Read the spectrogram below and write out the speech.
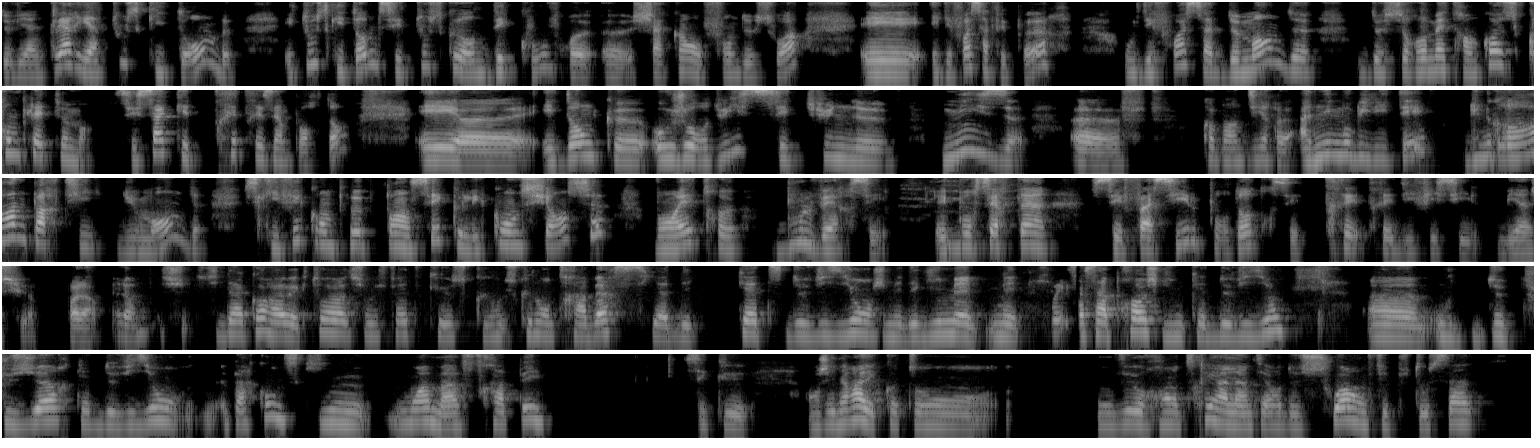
devient claire, il y a tout ce qui tombe. Et tout ce qui tombe, c'est tout ce qu'on découvre euh, chacun au fond de soi. et des fois, ça fait peur ou des fois, ça demande de se remettre en cause complètement. C'est ça qui est très, très important. Et, euh, donc, euh, aujourd'hui, c'est une mise, euh, comment dire, en immobilité d'une grande partie du monde, ce qui fait qu'on peut penser que les consciences vont être bouleversées. Et pour certains, c'est facile, pour d'autres, c'est très, très difficile, bien sûr. Voilà. Alors, je suis d'accord avec toi sur le fait que ce que, ce que l'on traverse, il y a des quêtes de vision, je mets des guillemets, mais ça s'approche d'une quête de vision euh, ou de plusieurs quêtes de vision. Par contre, ce qui, moi, m'a frappé, c'est que, en général, quand on, on veut rentrer à l'intérieur de soi, on fait plutôt ça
